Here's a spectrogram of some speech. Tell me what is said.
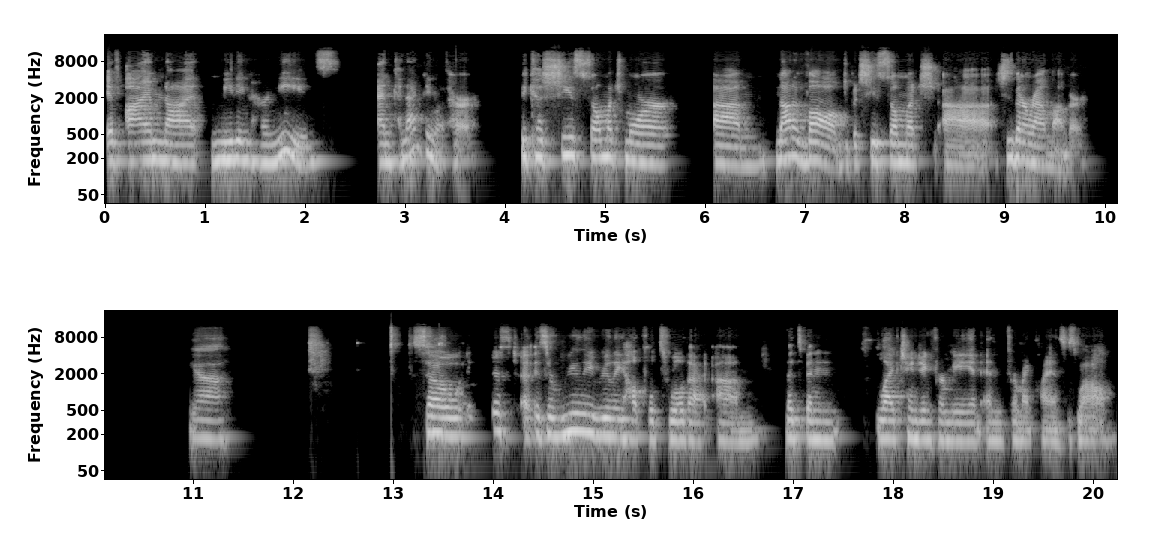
if I'm not meeting her needs and connecting with her because she's so much more um, not evolved, but she's so much uh, she's been around longer. Yeah. So it's just uh, it's a really really helpful tool that um, that's been life changing for me and, and for my clients as well.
